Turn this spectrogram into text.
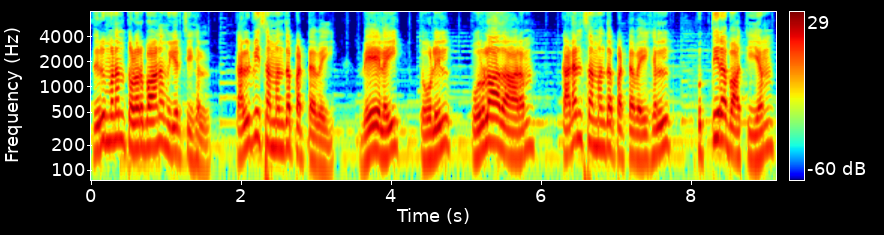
திருமணம் தொடர்பான முயற்சிகள் கல்வி சம்பந்தப்பட்டவை வேலை தொழில் பொருளாதாரம் கடன் சம்பந்தப்பட்டவைகள் புத்திர பாக்கியம்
